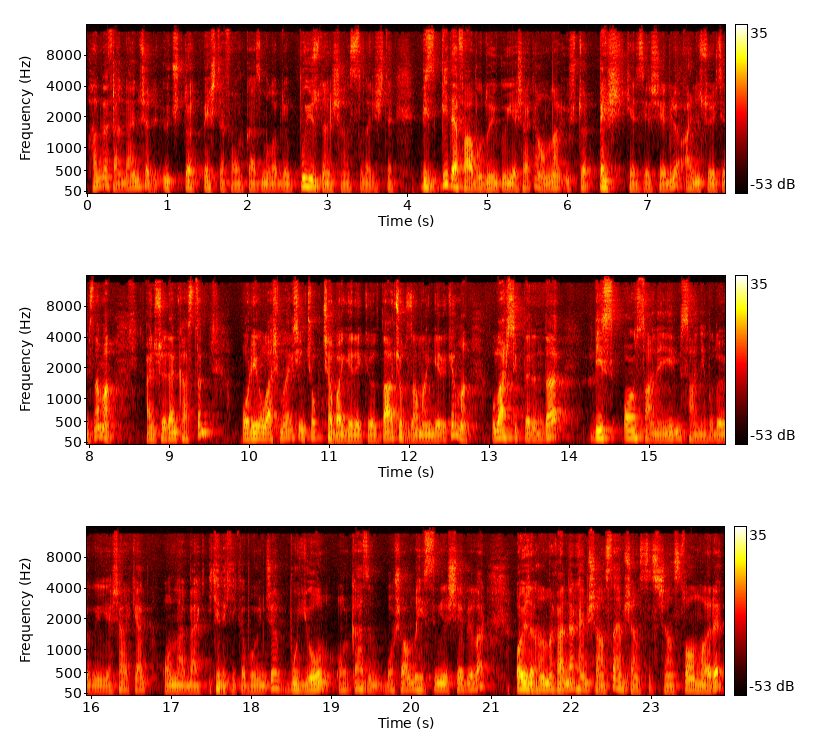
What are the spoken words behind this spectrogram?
hanımefendi aynı şöyle 3, 4, 5 defa orgazm olabiliyor. Bu yüzden şanslılar işte. Biz bir defa bu duyguyu yaşarken onlar 3, 4, 5 kez yaşayabiliyor aynı süre içerisinde ama aynı süreden kastım oraya ulaşmaları için çok çaba gerekiyor. Daha çok zaman gerekiyor ama ulaştıklarında biz 10 saniye 20 saniye bu duyguyu yaşarken onlar belki 2 dakika boyunca bu yoğun orgazm boşalma hissini yaşayabiliyorlar. O yüzden hanımefendiler hem şanslı hem şanssız. Şanslı olmaları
